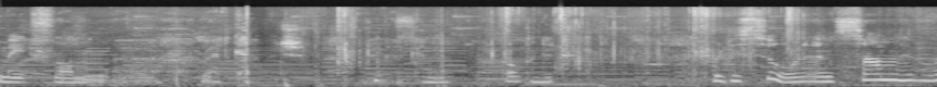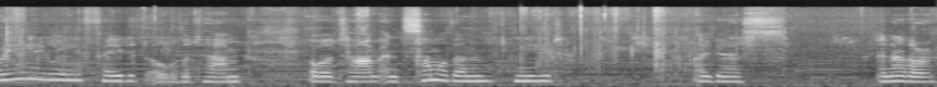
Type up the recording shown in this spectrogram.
made from uh, red cabbage. I think I can open it pretty soon and some have really really faded over the time over the time and some of them need I guess another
